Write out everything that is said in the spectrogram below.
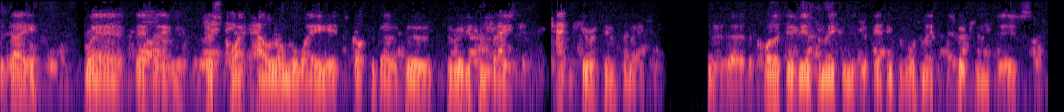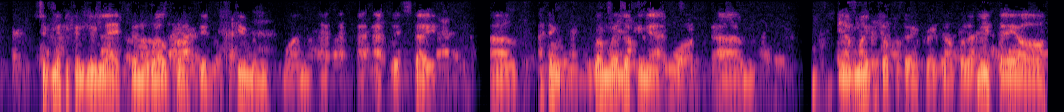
today where they're saying just quite how long away it's got to go to to really convey accurate information you know, the, the quality of the information that you're getting from automated descriptions is significantly less than a well-crafted human one at, at, at this stage. Um, I think when we're looking at what um, you know, Microsoft are doing, for example, at least they are,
